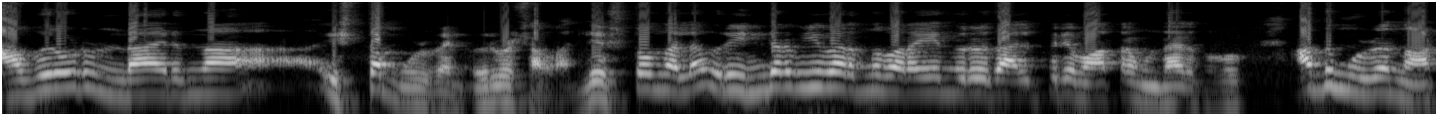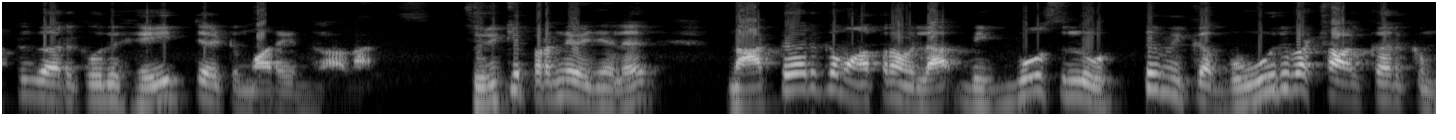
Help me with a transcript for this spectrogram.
അവരോടുണ്ടായിരുന്ന ഇഷ്ടം മുഴുവൻ ഒരുപക്ഷെ വലിയ ഇഷ്ടമൊന്നുമല്ല ഒരു ഇന്റർവ്യൂവർ എന്ന് പറയുന്ന ഒരു താല്പര്യം മാത്രം ഉണ്ടായിരുന്നുള്ളൂ. അത് മുഴുവൻ നാട്ടുകാർക്ക് ഒരു ഹെയ്റ്റ് ആയിട്ട് മാറിയുന്നതാണ് ചുരുക്കി പറഞ്ഞു കഴിഞ്ഞാൽ നാട്ടുകാർക്ക് മാത്രമല്ല ബിഗ് ബോസിൽ ഒട്ടുമിക്ക ഭൂരിപക്ഷ ആൾക്കാർക്കും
